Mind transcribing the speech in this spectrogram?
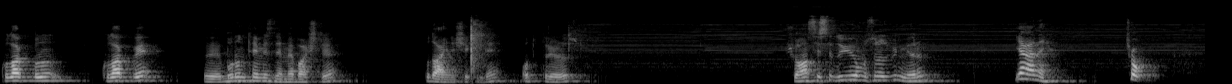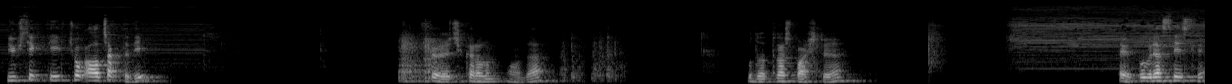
Kulak burun kulak ve e, burun temizleme başlığı. Bu da aynı şekilde. Oturtuyoruz. Şu an sesi duyuyor musunuz bilmiyorum. Yani çok yüksek değil, çok alçak da değil. Şöyle çıkaralım onu da. Bu da tıraş başlığı. Evet bu biraz sesli.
